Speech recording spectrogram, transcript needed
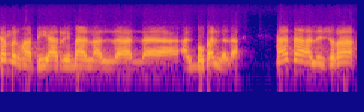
كمرها بالرمال المبللة. هذا الإجراء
